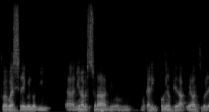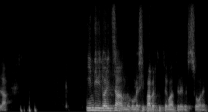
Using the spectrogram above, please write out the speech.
come può essere quello di, uh, di una persona di un, magari un pochino più, più avanti con l'età, individualizzando come si fa per tutte quante le persone.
